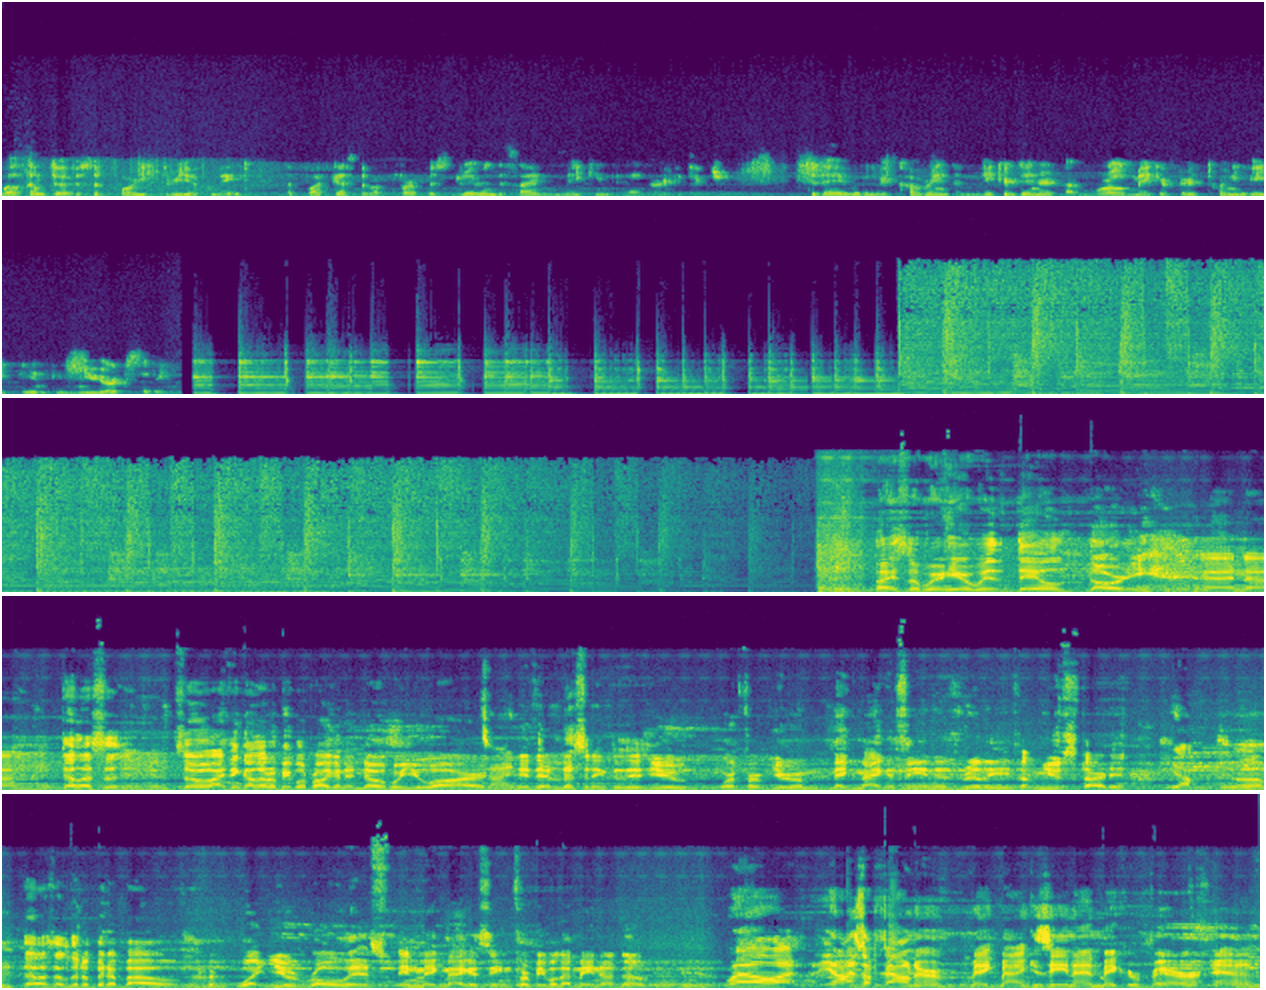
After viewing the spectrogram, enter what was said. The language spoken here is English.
Welcome to episode 43 of Made, a podcast about purpose driven design, making, and architecture. Today we're going to be covering the Maker Dinner at World Maker Faire 2018 in New York City. All right, so we're here with Dale Dougherty, and uh, tell us. Uh, so I think a lot of people are probably going to know who you are Fine. if they're listening to this. You work for your Make Magazine is really something you started. Yep. Um, tell us a little bit about what your role is in Make Magazine for people that may not know. Well, I, you know, as a founder of Make Magazine and Maker Faire, and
